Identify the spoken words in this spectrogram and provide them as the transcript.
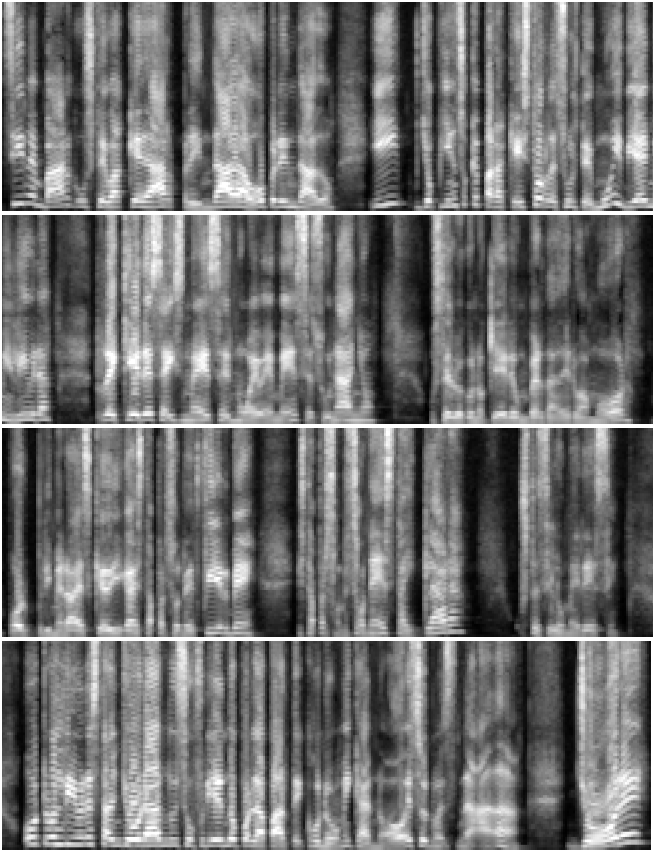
Sin embargo, usted va a quedar prendada o prendado y yo pienso que para que esto resulte muy bien, mi Libra, requiere seis meses, nueve meses, un año. Usted luego no quiere un verdadero amor, por primera vez que diga esta persona es firme, esta persona es honesta y clara, usted se lo merece. Otros libres están llorando y sufriendo por la parte económica. No, eso no es nada. Llore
